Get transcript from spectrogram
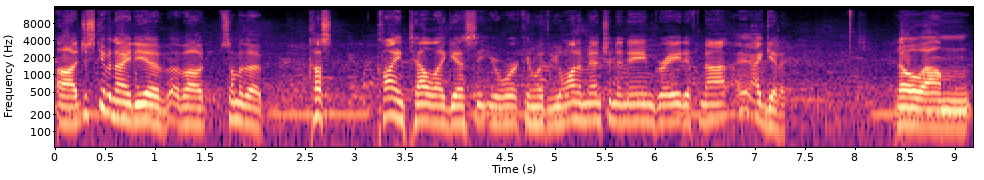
uh, just give an idea about some of the cus- clientele, I guess, that you're working with. If you want to mention a name, great. If not, I, I get it. You know, um,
